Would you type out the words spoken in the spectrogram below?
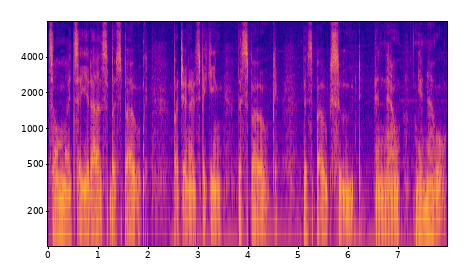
Some might say it as bespoke, but generally speaking, bespoke. Bespoke suit. And now you know.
